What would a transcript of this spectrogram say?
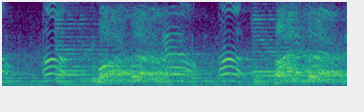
up, up, up, up, up, up, up,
